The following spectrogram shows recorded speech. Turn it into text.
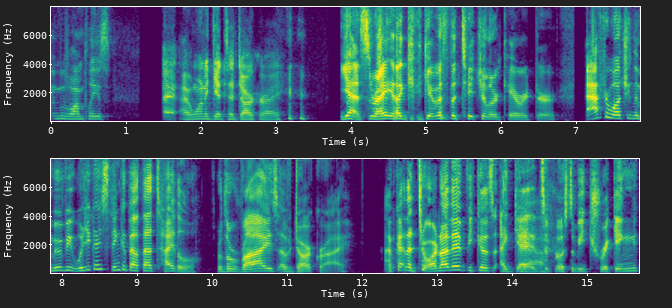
we move on, please? I, I want to get to Darkrai. Yes, right? Like give us the titular character. after watching the movie, what do you guys think about that title, or the Rise of Darkrai? I'm kind of torn on it because I get Yeah. it's supposed to be tricking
